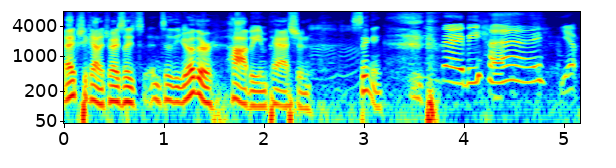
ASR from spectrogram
Actually, kind of translates into the other hobby and passion, Uh-huh. Singing. baby, hey, yep,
